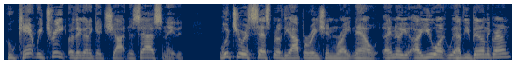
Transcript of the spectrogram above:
who can't retreat or they're going to get shot and assassinated. What's your assessment of the operation right now? I know you are you on. Have you been on the ground?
